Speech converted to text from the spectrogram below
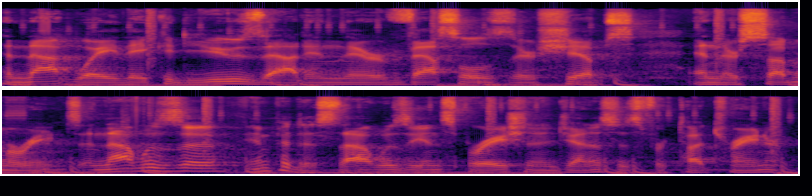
and that way they could use that in their vessels, their ships, and their submarines. And that was the impetus. That was the inspiration and genesis for TUT trainer.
